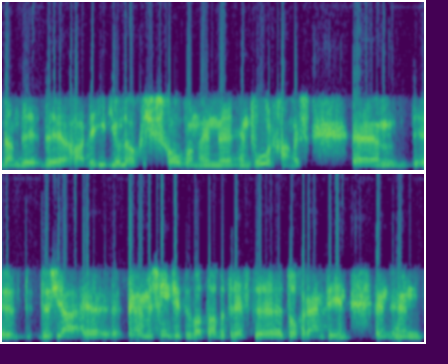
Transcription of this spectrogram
dan de, de harde ideologische school van hun, hun voorgangers. Um, dus ja, uh, misschien zit er wat dat betreft uh, toch ruimte in. Hun, hun,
